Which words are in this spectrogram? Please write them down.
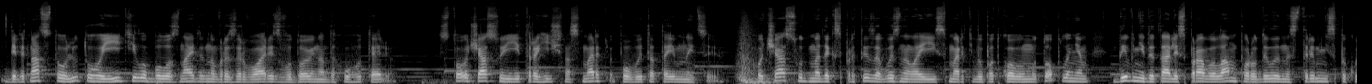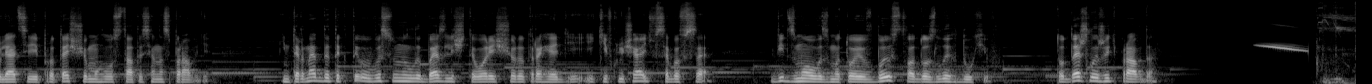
19 лютого її тіло було знайдено в резервуарі з водою на даху готелю. З того часу її трагічна смерть оповита таємницею. Хоча судмедекспертиза визнала її смерть випадковим утопленням, дивні деталі справи Лам породили нестримні спекуляції про те, що могло статися насправді. Інтернет-детективи висунули безліч теорій щодо трагедії, які включають в себе все від змови з метою вбивства до злих духів. То де ж лежить правда? –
